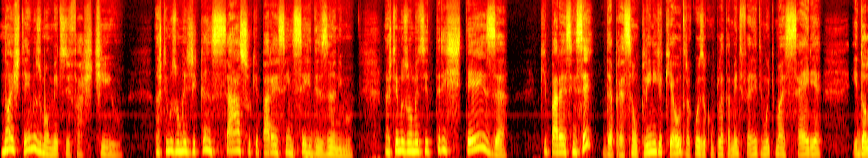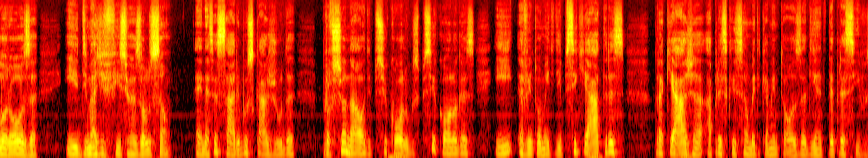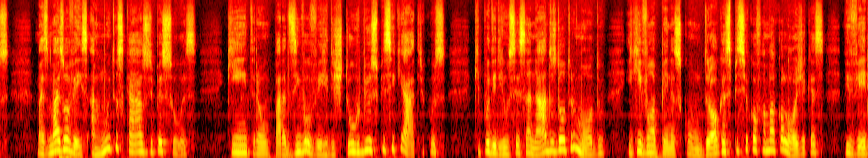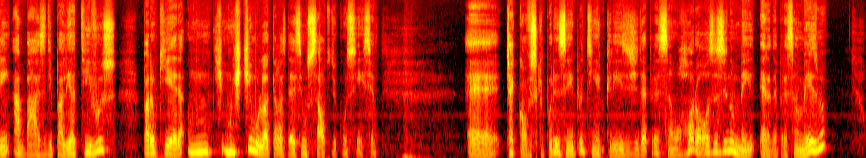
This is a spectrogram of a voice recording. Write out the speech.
Nós temos momentos de fastio, nós temos momentos de cansaço que parecem ser desânimo, nós temos momentos de tristeza que parecem ser depressão clínica, que é outra coisa completamente diferente, muito mais séria e dolorosa e de mais difícil resolução. É necessário buscar ajuda profissional de psicólogos, psicólogas e, eventualmente, de psiquiatras para que haja a prescrição medicamentosa de antidepressivos. Mas, mais uma vez, há muitos casos de pessoas que entram para desenvolver distúrbios psiquiátricos que poderiam ser sanados de outro modo e que vão apenas com drogas psicofarmacológicas viverem à base de paliativos para o que era um, um estímulo a que elas dessem um salto de consciência. É, Tchaikovsky, por exemplo, tinha crises de depressão horrorosas e no meio era depressão mesmo?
